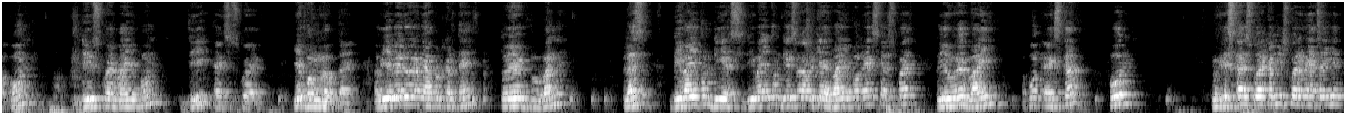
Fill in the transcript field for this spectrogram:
upon d square y upon d x square. ये फॉर्मूला होता है। अब ये वैल्यू अगर हम यहाँ पुट करते हैं तो ये one plus d y upon d x d y upon d x बराबर क्या है? वाई अपॉन एक्स का स्क्वायर तो ये हो गया वाई अपॉन एक्स का फोर क्योंकि इसका स्क्वायर का भी स्क्वायर हमें यहाँ चाहिए।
